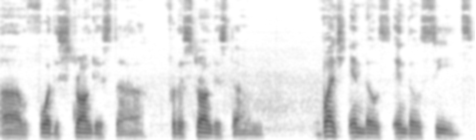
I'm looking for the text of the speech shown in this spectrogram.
um, for the strongest uh, for the strongest um, bunch in those in those seeds.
